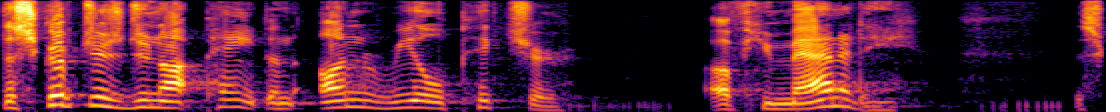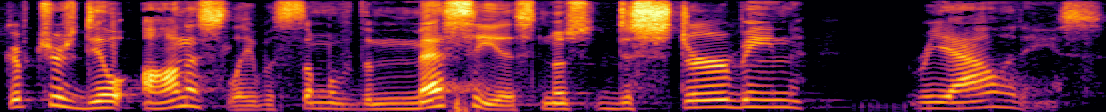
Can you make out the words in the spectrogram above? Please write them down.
The Scriptures do not paint an unreal picture of humanity. The Scriptures deal honestly with some of the messiest, most disturbing realities.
